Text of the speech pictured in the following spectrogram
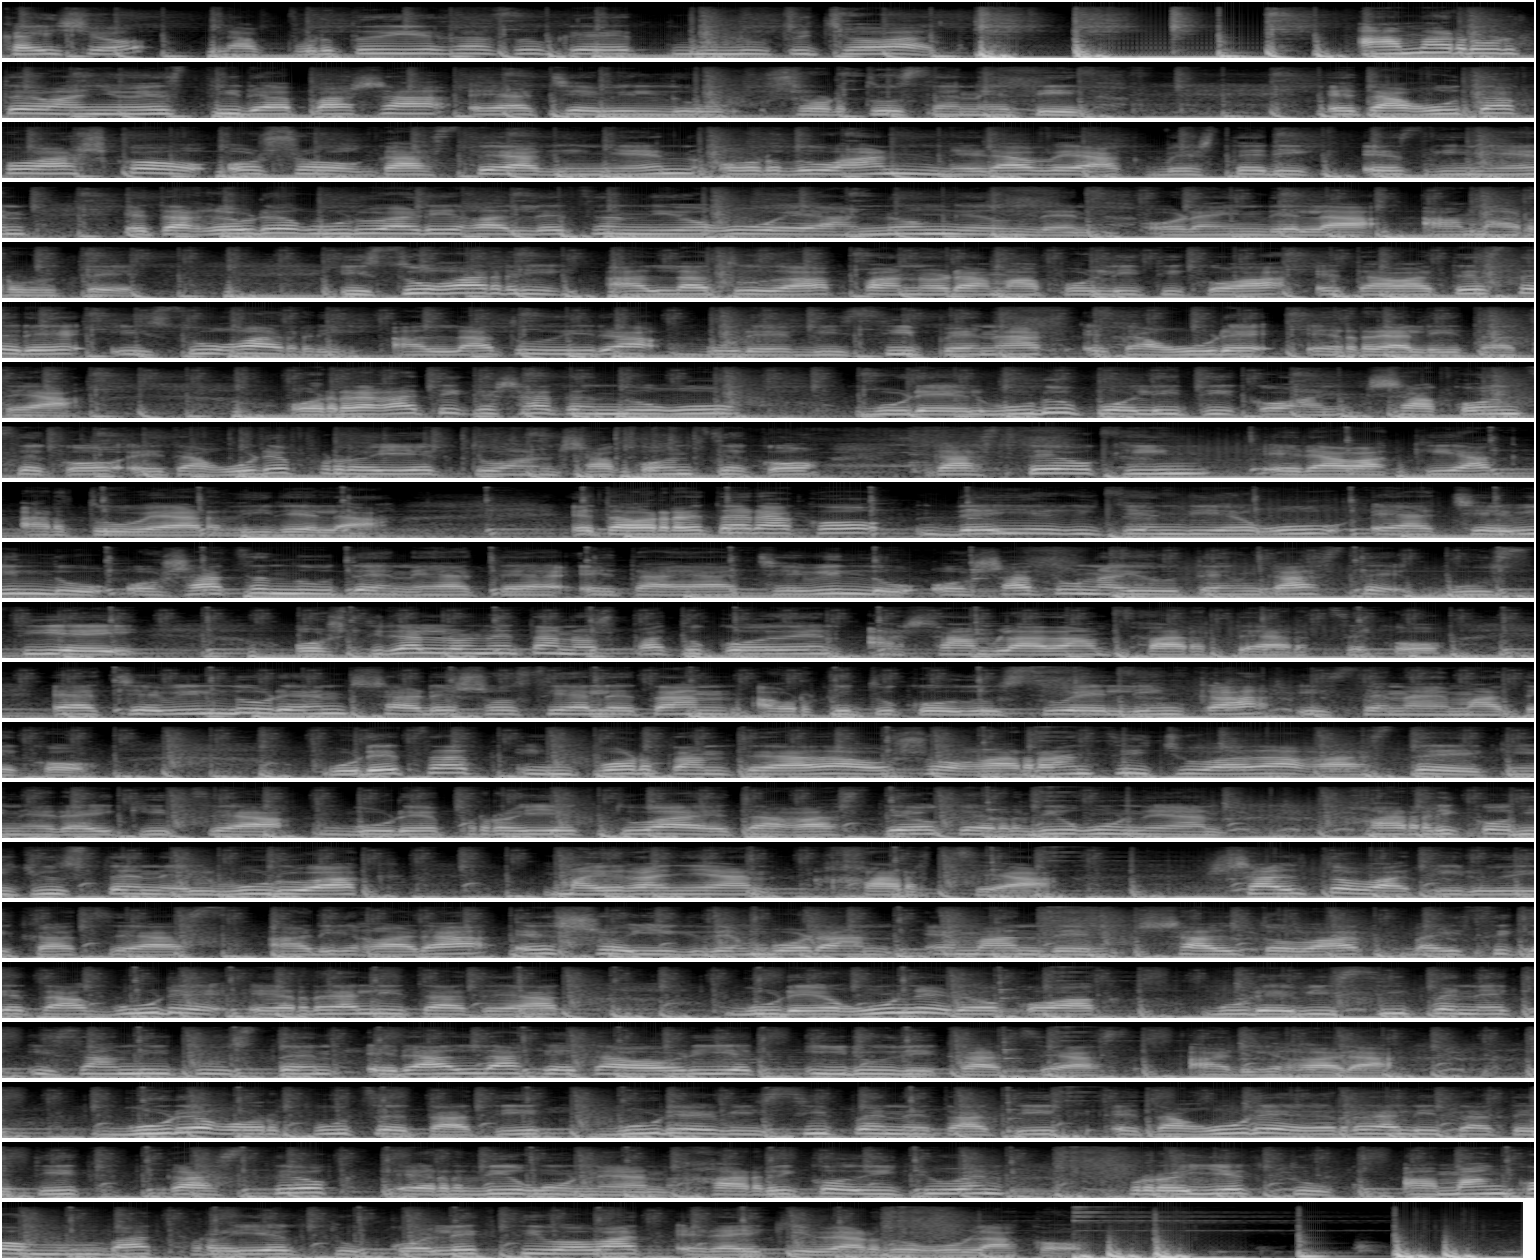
Kaixo, lapurtu diezazuket minututxo bat? Amar urte baino ez dira pasa EH Bildu sortu zenetik. Eta gutako asko oso gaztea ginen, orduan nerabeak besterik ez ginen, eta geure guruari galdetzen diogu ea non geunden orain dela amar urte. Izugarri aldatu da panorama politikoa eta batez ere izugarri aldatu dira gure bizipenak eta gure errealitatea. Horregatik esaten dugu gure helburu politikoan sakontzeko eta gure proiektuan sakontzeko gazteokin erabakiak hartu behar direla. Eta horretarako dei egiten diegu EH Bildu osatzen duten eta EH Bildu osatu nahi duten gazte guztiei ostiral honetan ospatuko den asambladan parte hartzeko. EH Bilduren sare sozialetan aurkituko duzue linka izena emateko. Guretzat importantea da oso garrantzitsua da gazteekin eraikitzea gure proiektua eta gazteok erdigunean jarriko dituzten helburuak mai gainean jartzea. Salto bat irudikatzeaz ari gara, ez soilik denboran eman den salto bat, baizik eta gure errealitateak, gure egunerokoak, gure bizipenek izan dituzten eraldaketa horiek irudikatzeaz ari gara gure gorputzetatik, gure bizipenetatik eta gure errealitatetik gazteok erdigunean jarriko dituen proiektu amankomun bat, proiektu kolektibo bat eraiki behar dugulako.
